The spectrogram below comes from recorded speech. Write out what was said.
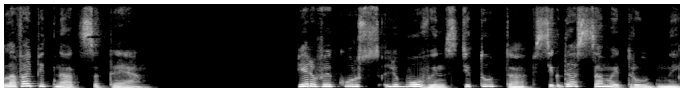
Глава 15. Первый курс любого института всегда самый трудный.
